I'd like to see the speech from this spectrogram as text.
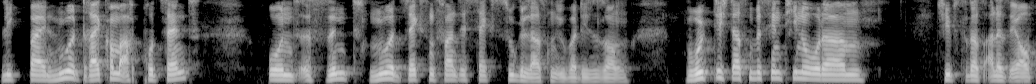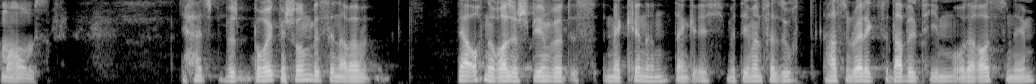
liegt bei nur 3,8 Prozent. Und es sind nur 26 Sacks zugelassen über die Saison. Beruhigt dich das ein bisschen, Tino, oder ähm, schiebst du das alles eher auf Mahomes? Ja, es be- beruhigt mich schon ein bisschen, aber wer auch eine Rolle spielen wird, ist McKinnon, denke ich, mit dem man versucht, Hassan Reddick zu double-teamen oder rauszunehmen.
